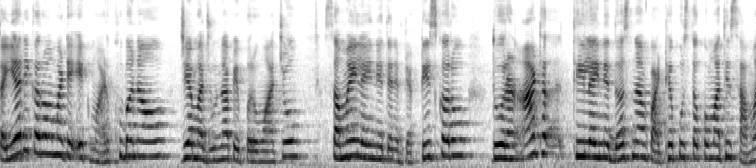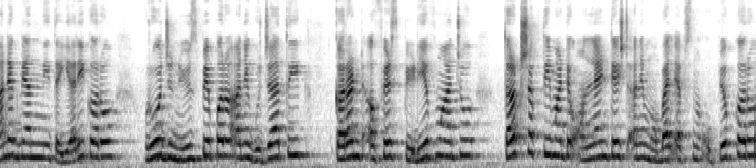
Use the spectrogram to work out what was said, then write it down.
તૈયારી કરવા માટે એક માળખું બનાવો, જેમાં જૂના પેપરો વાંચો, સમય લઈને તેને પ્રેક્ટિસ કરો, ધોરણ આઠથી લઈને દસના પાઠ્યપુસ્તકોમાંથી સામાન્ય જ્ઞાનની તૈયારી કરો, રોજ ન્યૂઝપેપર અને ગુજરાતી કરંટ અફેર્સ પીડીએફ વાંચો, તર્કશક્તિ માટે ઓનલાઈન ટેસ્ટ અને મોબાઈલ એપ્સનો ઉપયોગ કરો.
